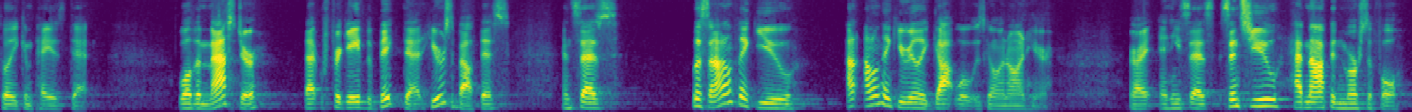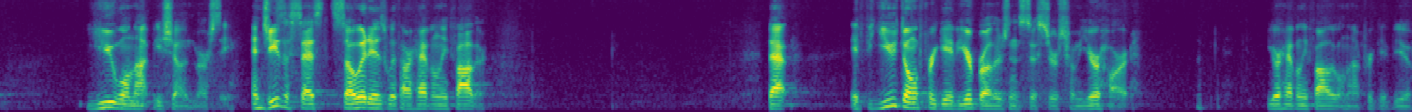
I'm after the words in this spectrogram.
till he can pay his debt. Well, the master that forgave the big debt hears about this and says, Listen, I don't think you, I don't think you really got what was going on here. Right? And he says, Since you have not been merciful, you will not be shown mercy. And Jesus says, So it is with our Heavenly Father. That if you don't forgive your brothers and sisters from your heart, your Heavenly Father will not forgive you.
